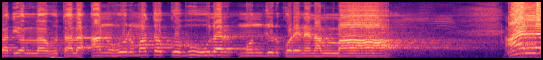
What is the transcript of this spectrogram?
রাজি আল্লাহ তালা আনহুর মতো কবুল আর মঞ্জুর করে নেন আল্লাহ। আল্লাহ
